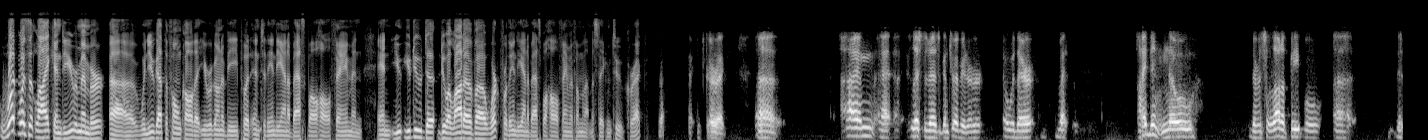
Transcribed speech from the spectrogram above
What was it like, and do you remember uh, when you got the phone call that you were going to be put into the Indiana Basketball Hall of Fame, and and you you do do, do a lot of uh, work for the Indiana Basketball Hall of Fame, if I'm not mistaken, too, correct? Correct. Uh, I'm uh, listed as a contributor over there, but I didn't know there was a lot of people uh, that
